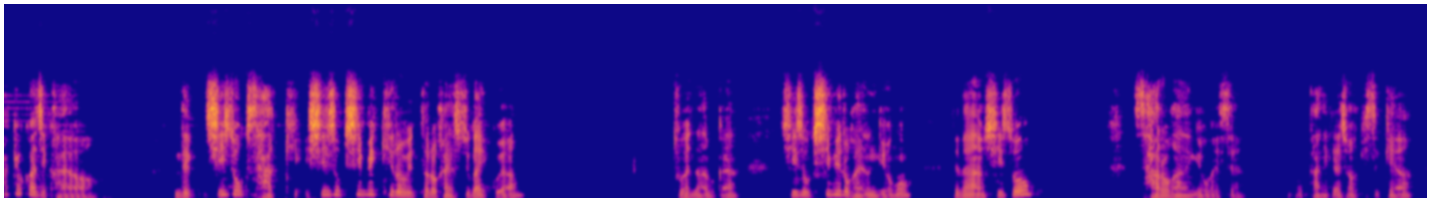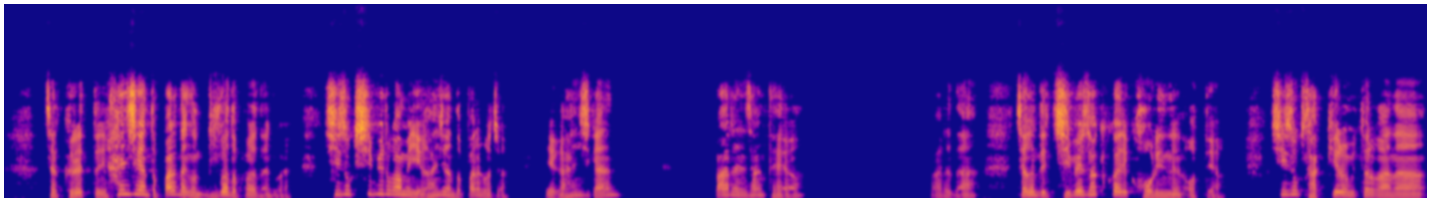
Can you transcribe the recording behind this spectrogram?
학교까지 가요. 근데 시속 4 시속 12km로 갈 수가 있고요. 두 가지 나눠볼까요? 시속 12로 가는 경우, 그 다음 시속 4로 가는 경우가 있어요. 뭐 단위까지 정확히 쓸게요. 자, 그랬더니 1시간 더 빠르다는 건 누가 더 빠르다는 거예요? 시속 12로 가면 얘가 1시간 더 빠른 거죠. 얘가 1시간 빠른 상태예요. 빠르다. 자, 근데 집에서 학교까지 거리는 어때요? 시속 4km로 가나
